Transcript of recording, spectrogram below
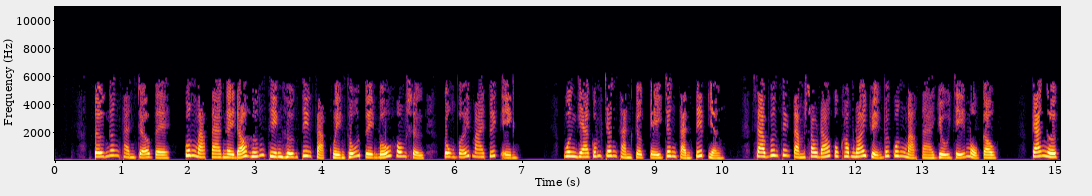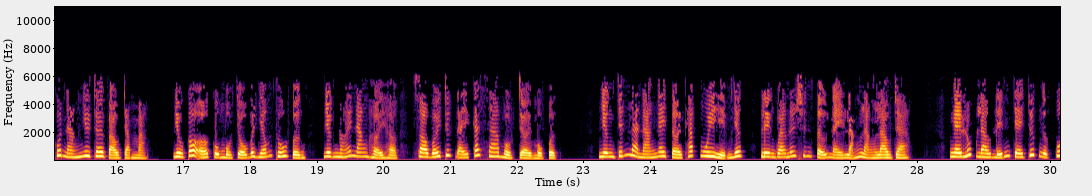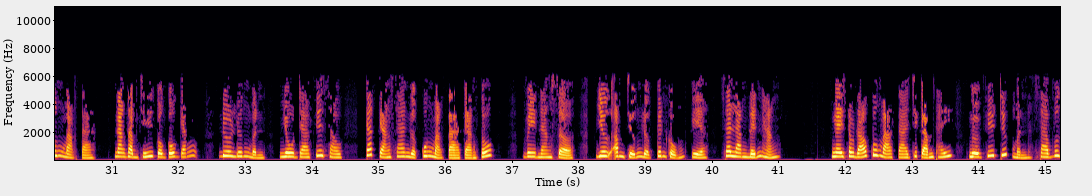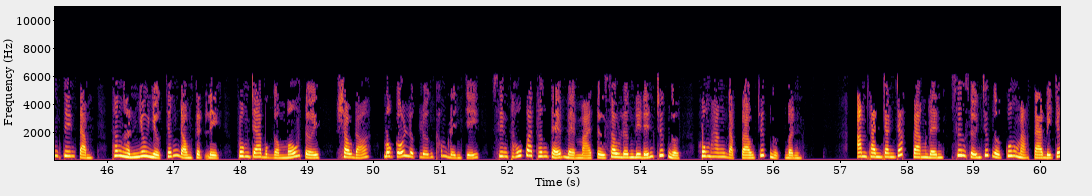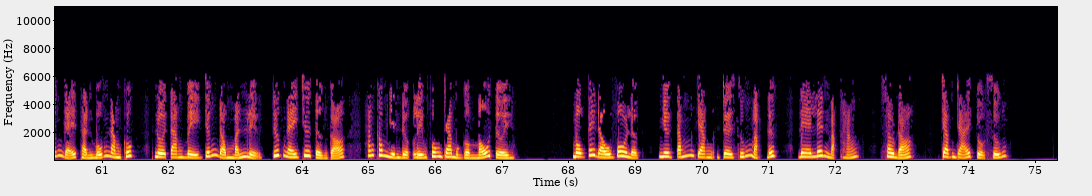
Từ Ngân Thành trở về, quân Mạc Tà ngày đó hướng thiên hương thiên phạt huyền thú tuyên bố hôn sự cùng với Mai Tuyết Yên. Quân gia cũng chân thành cực kỳ chân thành tiếp nhận. Xà Vương Thiên Tầm sau đó cũng không nói chuyện với quân Mạc tà dù chỉ một câu. Cả người của nàng như rơi vào trầm mặt, dù có ở cùng một chỗ với nhóm thú vương, nhưng nói năng hời hợt so với trước đây cách xa một trời một vực. Nhưng chính là nàng ngay thời khắc nguy hiểm nhất, liên quan đến sinh tử này lặng lặng lao ra. Ngay lúc lao đến che trước ngực quân mặt tà, nàng thậm chí còn cố gắng đưa lưng mình nhô ra phía sau, cách càng xa ngực quân mặt tà càng tốt, vì nàng sợ, dư âm trưởng lực kinh khủng kia sẽ lăn đến hẳn. Ngay sau đó quân mặt tà chỉ cảm thấy người phía trước mình xa vương tiên tầm, thân hình nhu nhược chấn động kịch liệt, phun ra một ngầm máu tươi, sau đó một cổ lực lượng không định chỉ xuyên thấu qua thân thể mềm mại từ sau lưng đi đến trước ngực, hung hăng đập vào trước ngực mình. Âm thanh răng rắc vang lên, xương sườn trước ngực quân mặt tà bị chấn gãy thành bốn năm khúc, nội tạng bị chấn động mãnh liệt, trước nay chưa từng có, hắn không nhìn được liền phun ra một gồm máu tươi. Một cái đầu vô lực như tấm chăn rơi xuống mặt đất, đè lên mặt hắn, sau đó chậm rãi tuột xuống.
